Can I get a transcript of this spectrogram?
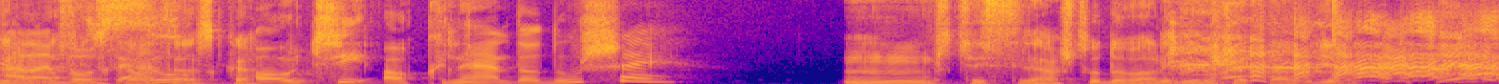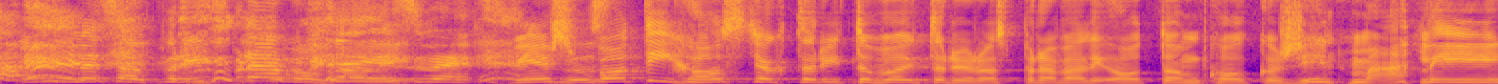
Alebo filozofická sú otázka. oči okná do duše? Mm, ste si naštudovali, dievčatá, vidím. My sme sa pripravovali. Sme- Vieš, po tých hostoch, ktorí tu boli, ktorí rozprávali o tom, koľko žien mali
